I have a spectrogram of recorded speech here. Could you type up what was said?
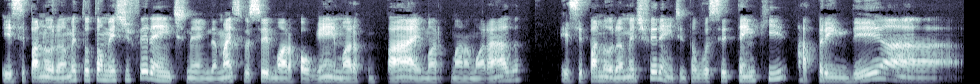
esse panorama é totalmente diferente, né? Ainda mais se você mora com alguém, mora com o pai, mora com uma namorada, esse panorama é diferente. Então você tem que aprender a,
